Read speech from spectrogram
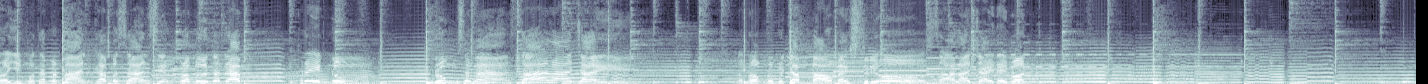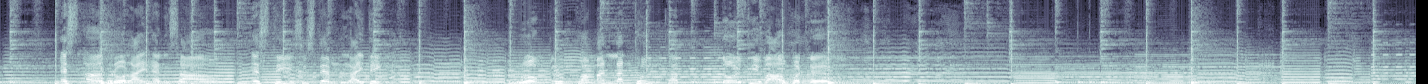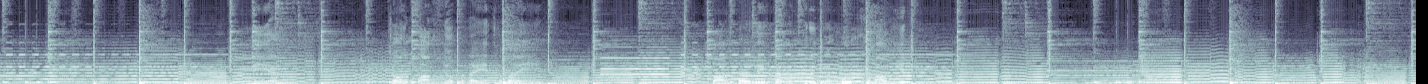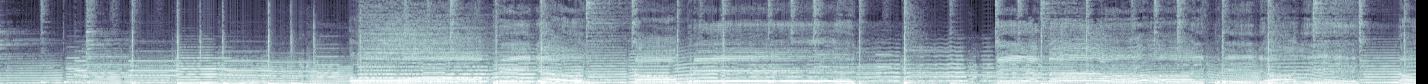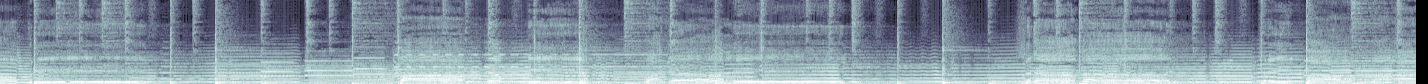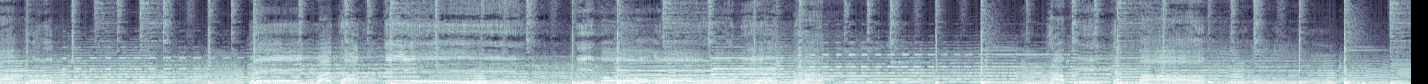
รอยยิ้มของท่านบานๆครับประสานเสียงประมือต้อนรับพระเอกหนุ่ม รุ่งสง่าสาลาใจน้องๆหนุ่มประจำเบาแม็กซ์สตูดิโอสาลาใจไดมอนด์ SR Pro Light and Sound ST System Lighting ร่วมกลุ่มความมันลั่นทุ่งครับ โดยพี่วาวคนเดิม จองวางโยกในทำไมบางเดลิงแ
